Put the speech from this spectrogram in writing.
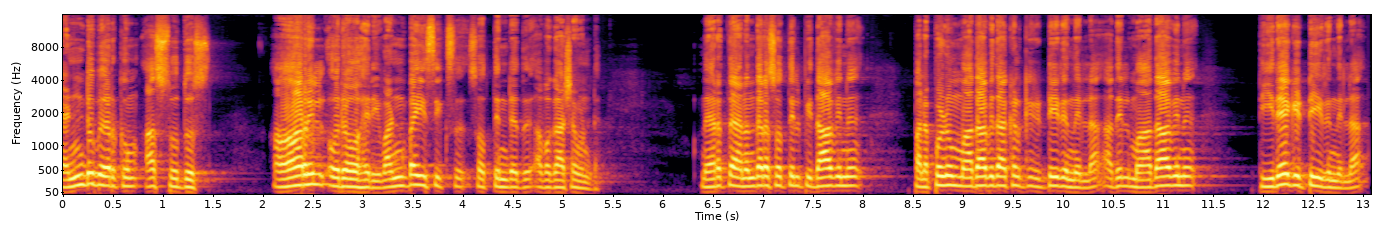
രണ്ടു പേർക്കും അസുദുസ് ആറിൽ ഒരോഹരി വൺ ബൈ സിക്സ് സ്വത്തിന്റെത് അവകാശമുണ്ട്. നേരത്തെ അനന്തര സ്വത്തിൽ പിതാവിന് പലപ്പോഴും മാതാപിതാക്കൾക്ക് കിട്ടിയിരുന്നില്ല അതിൽ മാതാവിന് തീരെ കിട്ടിയിരുന്നില്ല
